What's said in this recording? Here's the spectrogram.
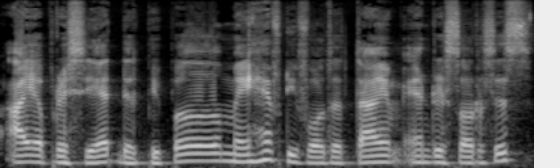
I appreciate that people may have devoted time and resources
